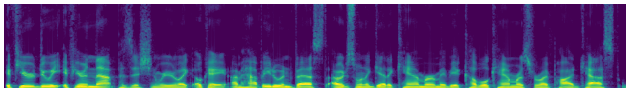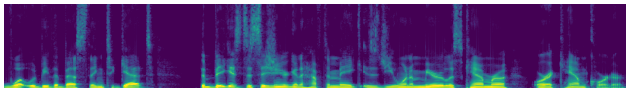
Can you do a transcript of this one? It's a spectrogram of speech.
if you're doing if you're in that position where you're like, okay, I'm happy to invest. I just want to get a camera, maybe a couple cameras for my podcast. What would be the best thing to get? The biggest decision you're going to have to make is do you want a mirrorless camera or a camcorder?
